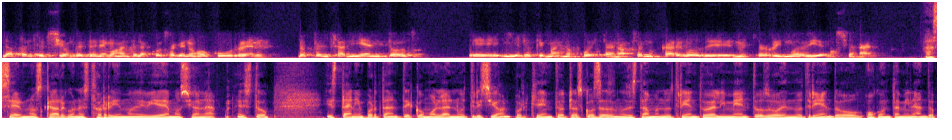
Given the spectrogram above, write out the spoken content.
la percepción que tenemos ante las cosas que nos ocurren, los pensamientos, eh, y es lo que más nos cuesta, ¿no? Hacernos cargo de nuestro ritmo de vida emocional hacernos cargo de nuestro ritmo de vida emocional. Esto es tan importante como la nutrición, porque entre otras cosas nos estamos nutriendo de alimentos o desnutriendo o, o contaminando,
